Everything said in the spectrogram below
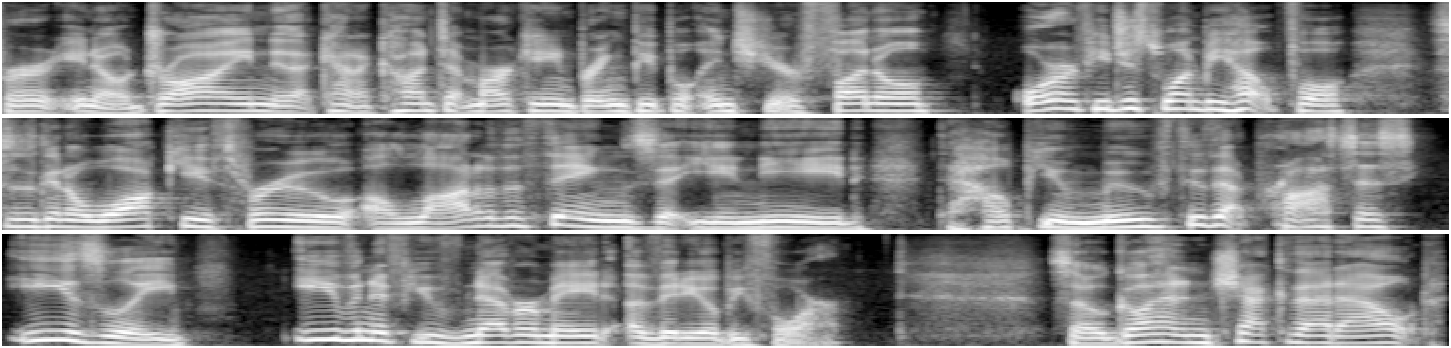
for, you know, drawing that kind of content marketing, bring people into your funnel. Or if you just want to be helpful, this is going to walk you through a lot of the things that you need to help you move through that process easily, even if you've never made a video before. So go ahead and check that out.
